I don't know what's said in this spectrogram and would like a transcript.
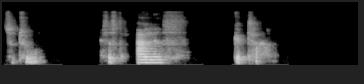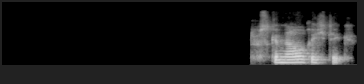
zu tun. Es ist alles getan. Du bist genau richtig,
